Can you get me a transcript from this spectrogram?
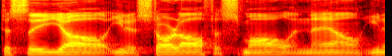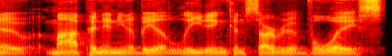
to see y'all you know start off as small and now you know my opinion you know be a leading conservative voice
